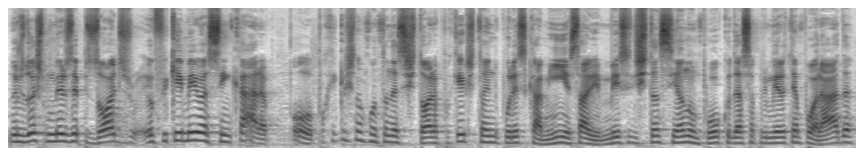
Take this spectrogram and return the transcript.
nos dois primeiros episódios, eu fiquei meio assim, cara, pô, por que, que eles estão contando essa história? Por que eles estão indo por esse caminho, sabe? Meio se distanciando um pouco dessa primeira temporada.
